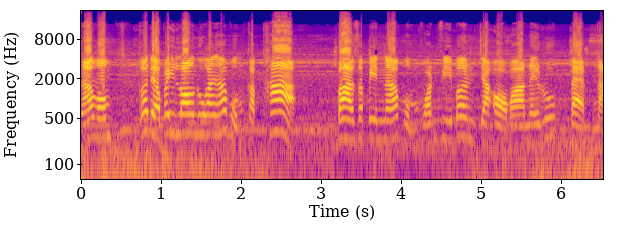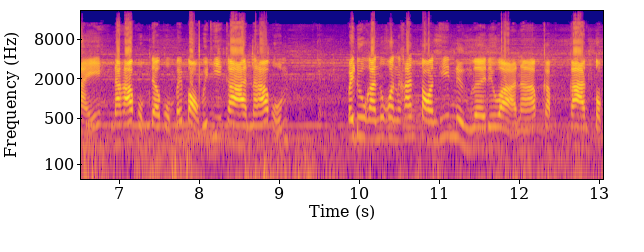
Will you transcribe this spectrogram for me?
นะครับผมก็เดี๋ยวไปลองดูกันครับผมกับท่าบาร์สปินนะครับผมฟอนฟีเบิลจะออกมาในรูปแบบไหนนะครับผมเดี๋ยวผมไปบอกวิธีการนะครับผมไปดูกันทุกคนขั้นตอนที่ 1 เลยดีกว่านะครับกับการตบ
